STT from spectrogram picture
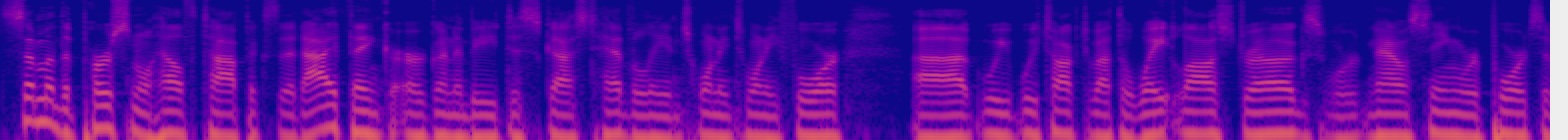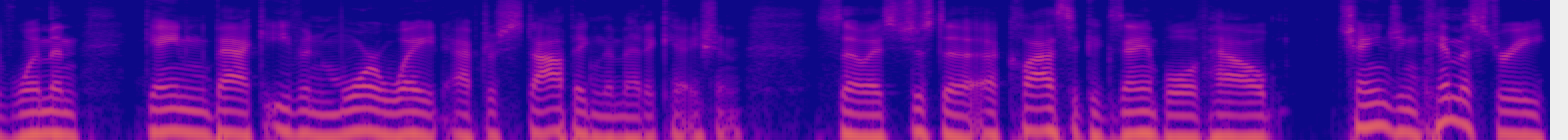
some of the personal health topics that I think are going to be discussed heavily in 2024. Uh, we, we talked about the weight loss drugs. We're now seeing reports of women gaining back even more weight after stopping the medication. So it's just a, a classic example of how changing chemistry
